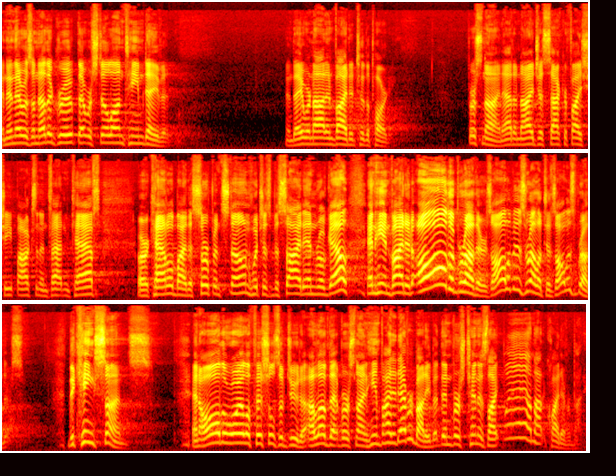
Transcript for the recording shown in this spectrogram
and then there was another group that were still on Team David, and they were not invited to the party. Verse 9 Adonijah sacrificed sheep, oxen, and fattened calves or cattle by the serpent stone, which is beside En Rogel, and he invited all the brothers, all of his relatives, all his brothers, the king's sons, and all the royal officials of Judah. I love that verse 9. He invited everybody, but then verse 10 is like, well, not quite everybody.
